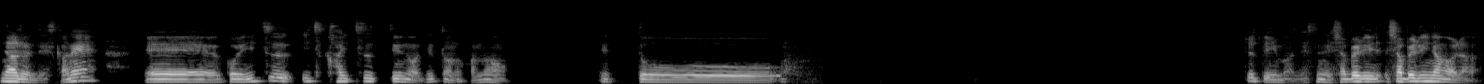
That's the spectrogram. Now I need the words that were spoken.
なるんですかね。えー、これいつ、いつ開通っていうのは出たのかな？えっと、ちょっと今ですね、喋り、喋りながら、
